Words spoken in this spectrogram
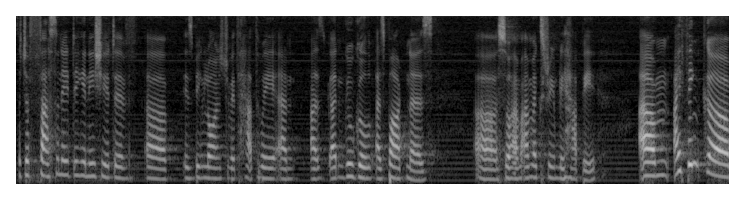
such a fascinating initiative uh, is being launched with Hathway and, as, and Google as partners. Uh, so I'm, I'm extremely happy. Um, I think uh,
